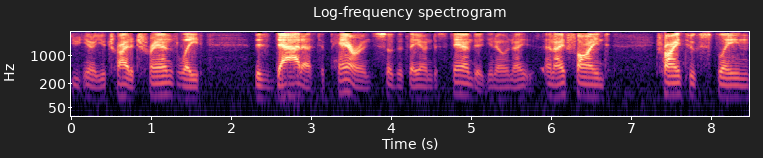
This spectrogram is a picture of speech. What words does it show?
you, you know, you try to translate this data to parents so that they understand it. You know, and I and I find trying to explain,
